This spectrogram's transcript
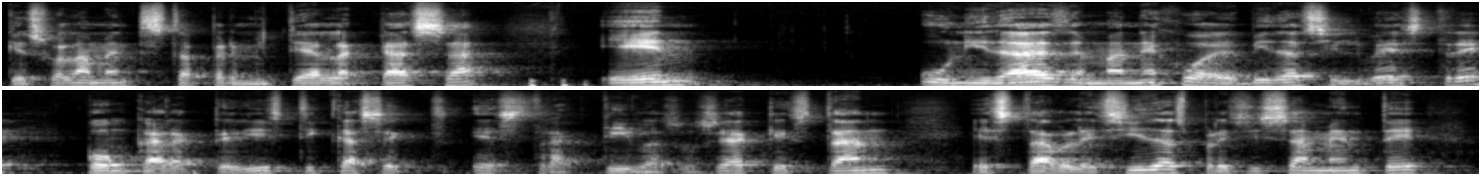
Que solamente está permitida la caza en unidades de manejo de vida silvestre con características extractivas, o sea que están establecidas precisamente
